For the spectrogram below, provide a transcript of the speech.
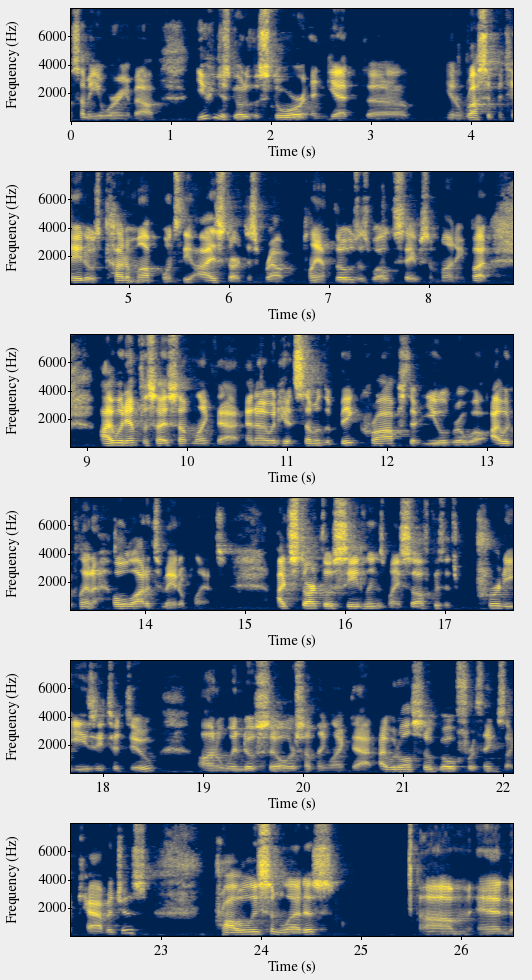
something you're worrying about, you can just go to the store and get uh, you know russet potatoes cut them up once the eyes start to sprout and plant those as well to save some money. But i would emphasize something like that and i would hit some of the big crops that yield real well. I would plant a whole lot of tomato plants. I'd start those seedlings myself because it's pretty easy to do on a windowsill or something like that. I would also go for things like cabbages probably some lettuce Um, and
